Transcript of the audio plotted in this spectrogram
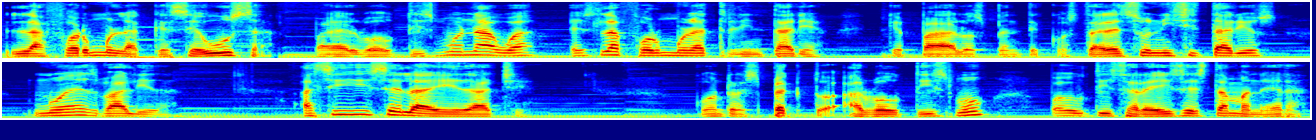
La fórmula que se usa para el bautismo en agua es la fórmula trinitaria, que para los pentecostales unicitarios no es válida. Así dice la Didache. Con respecto al bautismo, bautizaréis de esta manera.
